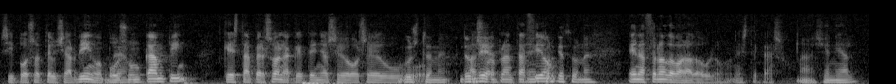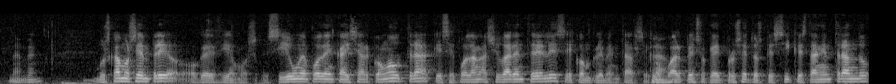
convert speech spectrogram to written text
si pos o teu xardín ou pos un camping, que esta persona que teña o seu, o seu a súa plantación en, zona? en a zona do Valadouro, neste caso. Ah, genial. Ben, ben. Buscamos sempre o que decíamos, se si unha pode encaixar con outra, que se podan axudar entre eles e complementarse. Claro. Con cual penso que hai proxectos que sí que están entrando,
